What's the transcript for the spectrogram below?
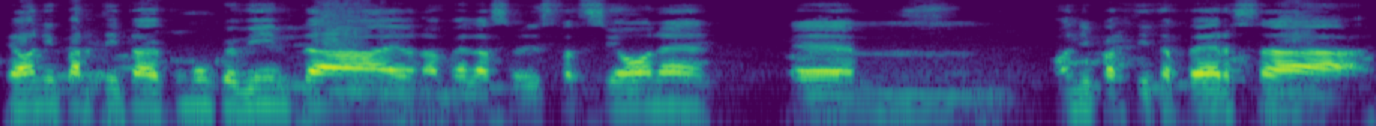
e ogni partita comunque vinta è una bella soddisfazione, eh, ogni partita persa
